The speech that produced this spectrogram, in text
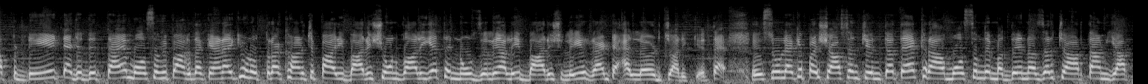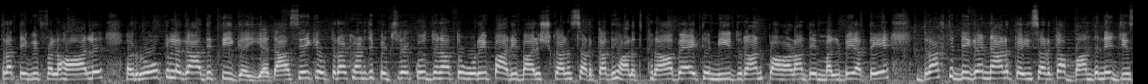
ਅਪਡੇਟ ਹੈ ਜੋ ਦਿੱਤਾ ਹੈ। ਮੌਸਮ ਵਿਭਾਗ ਦਾ ਕਹਿਣਾ ਹੈ ਕਿ ਹੁਣ ਉੱਤਰਾਖੰਡ 'ਚ ਭਾਰੀ ਬਾਰਿਸ਼ ਹੋਣ ਵਾਲੀ ਹੈ ਤੇ ਨੌ ਜ਼ਿਲ੍ਹਿਆਂ ਲਈ ਬਾਰਿਸ਼ ਲਈ ਰੈੱਡ ਅਲਰਟ ਜਾਰੀ ਕੀਤਾ ਹੈ। ਇਸ ਨੂੰ ਲੈ ਕੇ ਪ੍ਰਸ਼ਾਸਨ ਚਿੰਤਤ ਹੈ। ਖਰਾਬ ਮੌਸਮ ਦੇ ਮੱਦੇਨਜ਼ਰ ਚਾਰ ਯਾਤਰਾ ਤੇ ਵੀ ਫਿਲਹਾਲ ਰੋਕ ਲਗਾ ਦਿੱਤੀ ਗਈ ਹੈ। ਦੱਸਿਏ ਕਿ ਉੱਤਰਾਖੰਡ 'ਚ ਪਿਛਲੇ ਕੁਝ ਦਿਨਾਂ ਤੋਂ ਹੋ ਰਹੀ ਭਾਰੀ ਬਾਰਿਸ਼ ਕਾਰਨ ਸੜਕਾਂ ਦੀ ਹਾਲਤ ਖਰਾਬ ਹੈ। ਇੱਥੇ ਮੀਂਹ ਦੌਰਾਨ ਪਹਾੜਾਂ ਦੇ ਮਲਬੇ ਅਤੇ ਦਰਖਤ ਡਿੱਗਣ ਨਾਲ ਕਈ ਸੜਕਾਂ ਬੰਦ ਨੇ, ਜਿਸ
